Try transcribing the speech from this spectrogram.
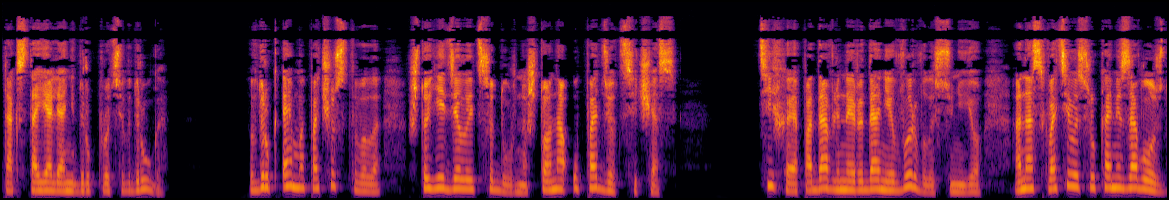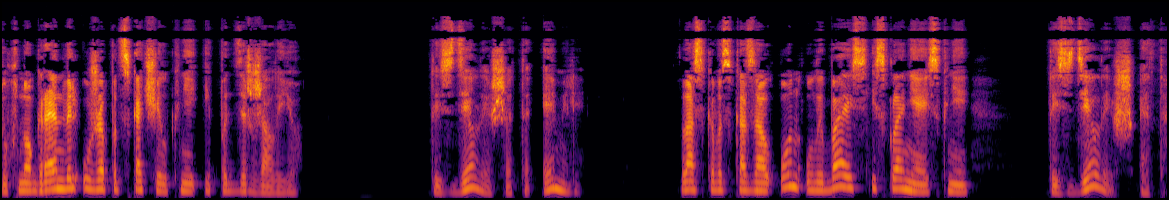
Так стояли они друг против друга — Вдруг Эмма почувствовала, что ей делается дурно, что она упадет сейчас. Тихое, подавленное рыдание вырвалось у нее. Она схватилась руками за воздух, но Гренвиль уже подскочил к ней и поддержал ее. — Ты сделаешь это, Эмили? — ласково сказал он, улыбаясь и склоняясь к ней. — Ты сделаешь это?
